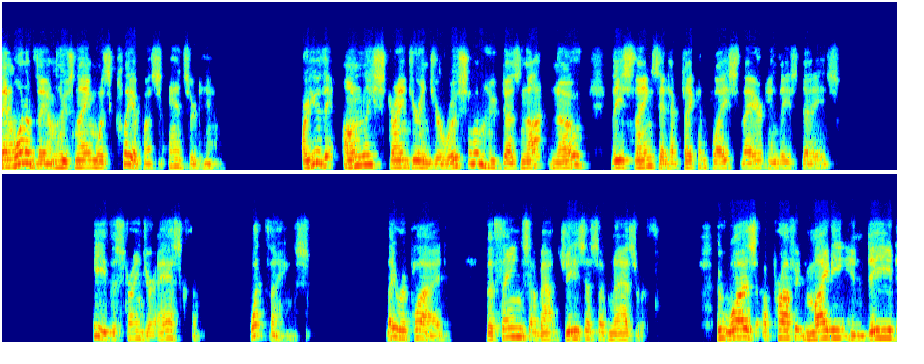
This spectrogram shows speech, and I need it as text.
Then one of them, whose name was Cleopas, answered him, Are you the only stranger in Jerusalem who does not know these things that have taken place there in these days? He, the stranger, asked them, What things? They replied, The things about Jesus of Nazareth who was a prophet mighty in deed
